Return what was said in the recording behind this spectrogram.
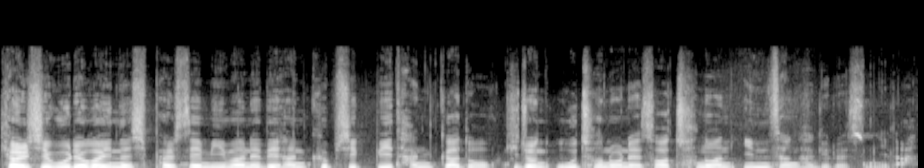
결식 우려가 있는 18세 미만에 대한 급식비 단가도 기존 5천 원에서 1천 원 인상하기로 했습니다.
